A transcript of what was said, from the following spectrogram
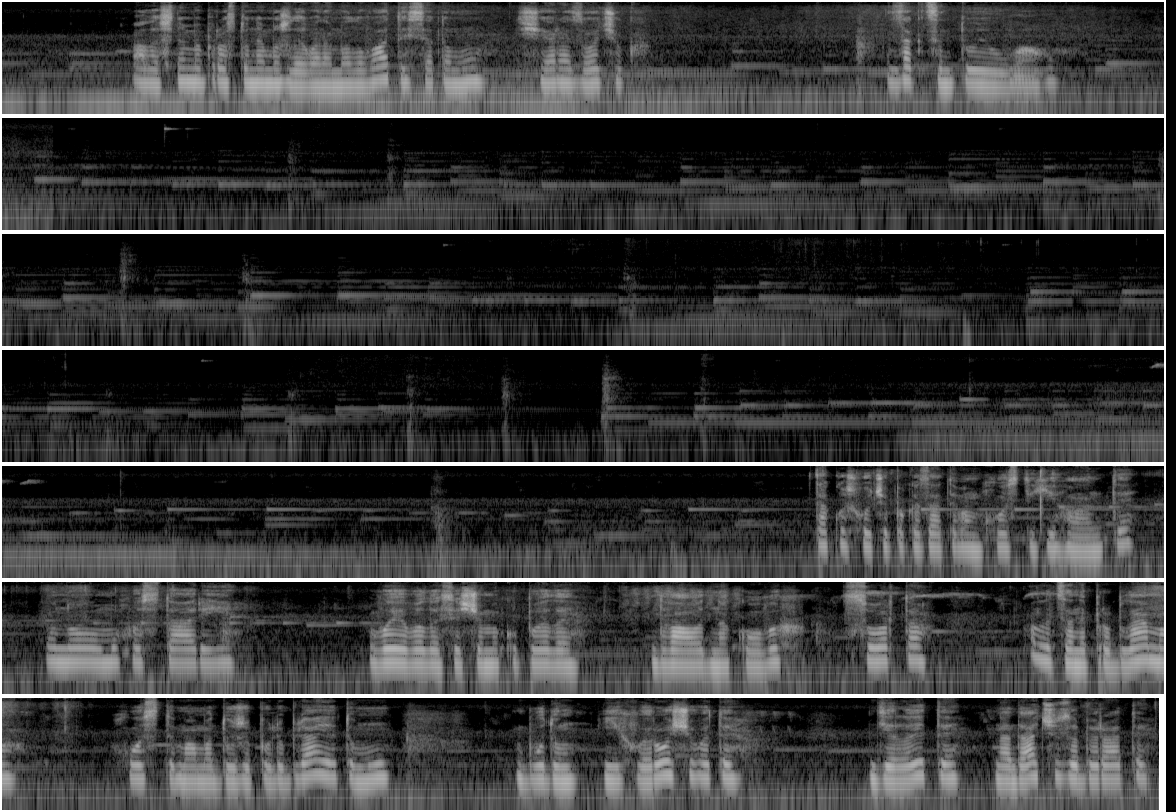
але ж ними просто неможливо намилуватися, тому ще разочок заакцентую увагу. Також хочу показати вам хости гіганти у новому хостарії. Виявилося, що ми купили два однакових сорта, але це не проблема. Хости мама дуже полюбляє, тому буду їх вирощувати, ділити, на дачу забирати.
